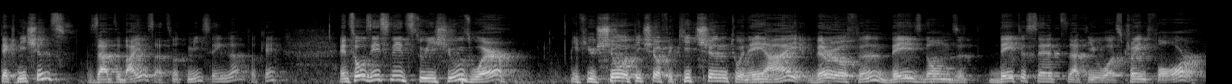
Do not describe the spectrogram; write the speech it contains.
technicians. That's the bias. That's not me saying that, okay? And so this leads to issues where if you show a picture of a kitchen to an AI, very often, based on the data set that it was trained for,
